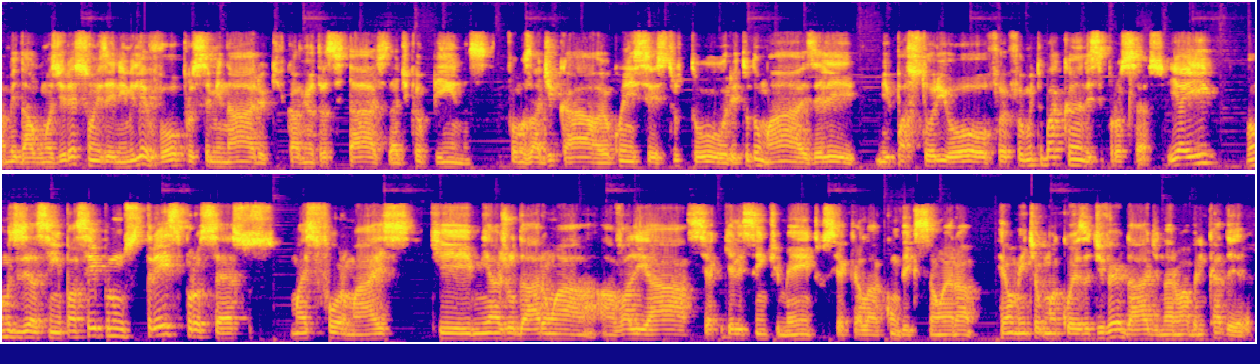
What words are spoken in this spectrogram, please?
a me dar algumas direções. Ele me levou para o seminário que ficava em outra cidade, cidade de Campinas. Fomos lá de carro, eu conheci a estrutura e tudo mais. Ele me pastoreou, foi, foi muito bacana esse processo. E aí, vamos dizer assim, passei por uns três processos mais formais que me ajudaram a, a avaliar se aquele sentimento, se aquela convicção era realmente alguma coisa de verdade, não era uma brincadeira.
